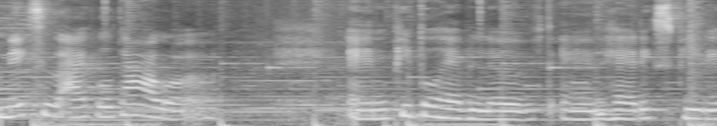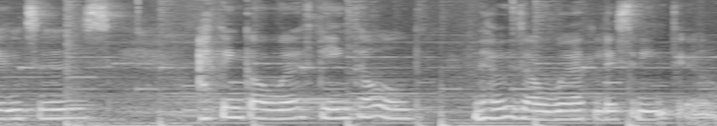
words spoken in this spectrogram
next to the Eiffel Tower. And people have lived and had experiences I think are worth being told. Those are worth listening to.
